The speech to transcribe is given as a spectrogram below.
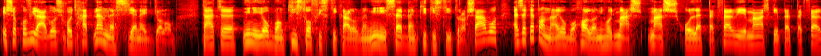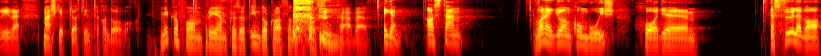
és akkor világos, hogy hát nem lesz ilyen egy gyalom. Tehát minél jobban kiszofisztikálod meg, minél szebben kitisztítod a sávot, ezeket annál jobban hallani, hogy más, máshol lettek felvéve, másképp lettek felvéve, másképp történtek a dolgok. Mikrofon, preamp között indokolatlanul hosszú kábel. Igen. Aztán van egy olyan kombó is, hogy ez főleg a,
